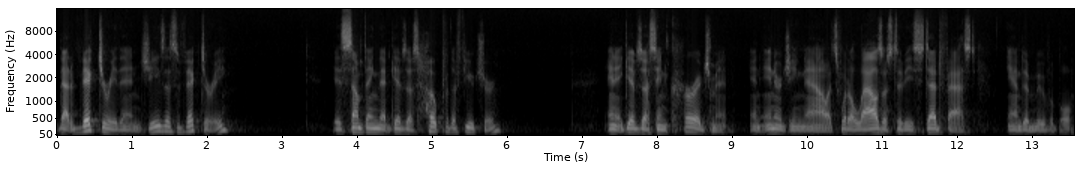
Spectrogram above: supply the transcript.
That victory, then, Jesus' victory, is something that gives us hope for the future and it gives us encouragement and energy now. It's what allows us to be steadfast and immovable.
